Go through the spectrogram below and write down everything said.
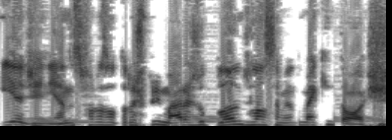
e a Jenny Anderson foram as autoras primárias do plano de lançamento do Macintosh,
